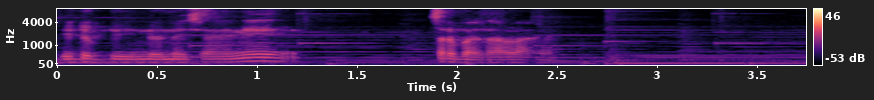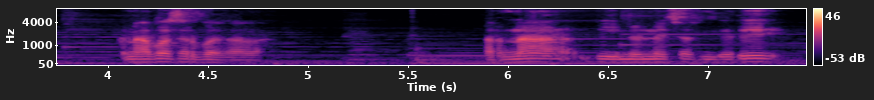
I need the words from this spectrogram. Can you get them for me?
hidup di Indonesia ini serba salah ya. Kenapa serba salah? Karena di Indonesia sendiri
